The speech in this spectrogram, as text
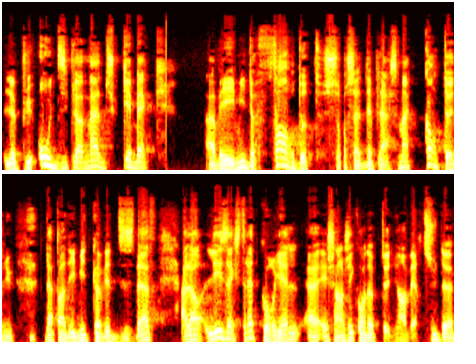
le plus haut diplomate du Québec avait émis de forts doutes sur ce déplacement compte tenu de la pandémie de COVID-19. Alors, les extraits de courriels euh, échangés qu'on a obtenus en vertu de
